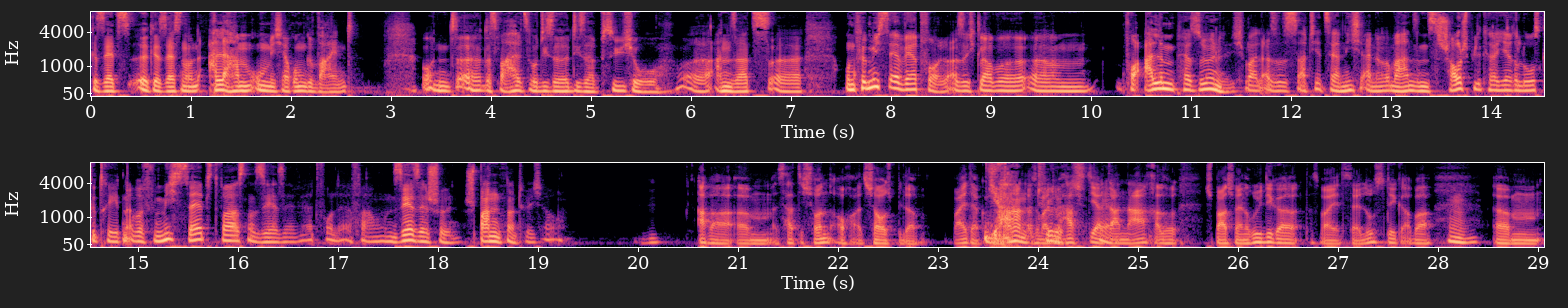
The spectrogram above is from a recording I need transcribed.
gesetz, äh, gesessen und alle haben um mich herum geweint. Und äh, das war halt so diese, dieser Psycho-Ansatz. Äh, und für mich sehr wertvoll. Also ich glaube, ähm, vor allem persönlich, weil also es hat jetzt ja nicht eine wahnsinns Schauspielkarriere losgetreten, aber für mich selbst war es eine sehr, sehr wertvolle Erfahrung und sehr, sehr schön. Spannend natürlich auch. Aber ähm, es hat dich schon auch als Schauspieler weitergebracht. Ja, Also weil natürlich. du hast ja, Ja. danach, also Sparschwein Rüdiger, das war jetzt sehr lustig, aber Hm. ähm,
